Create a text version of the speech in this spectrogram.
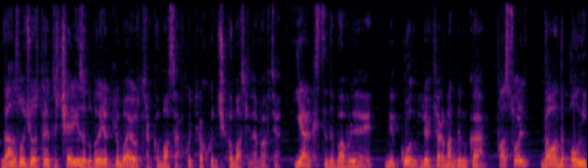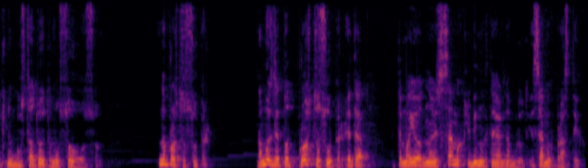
В данном случае острый это чариза, но подойдет любая острая колбаса, хоть охотничьи колбаски добавьте. Яркости добавляет, бекон, легкий аромат дымка. Фасоль дала дополнительную густоту этому соусу. Ну, просто супер. На мой взгляд, вот просто супер. Это, это мое одно из самых любимых, наверное, блюд и самых простых.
